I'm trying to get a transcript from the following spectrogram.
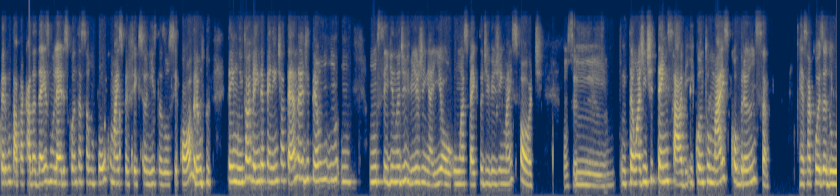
perguntar para cada 10 mulheres quantas são um pouco mais perfeccionistas ou se cobram, tem muito a ver, independente até né, de ter um, um, um signo de virgem aí, ou um aspecto de virgem mais forte. Com certeza. E, então a gente tem, sabe? E quanto mais cobrança, essa coisa do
